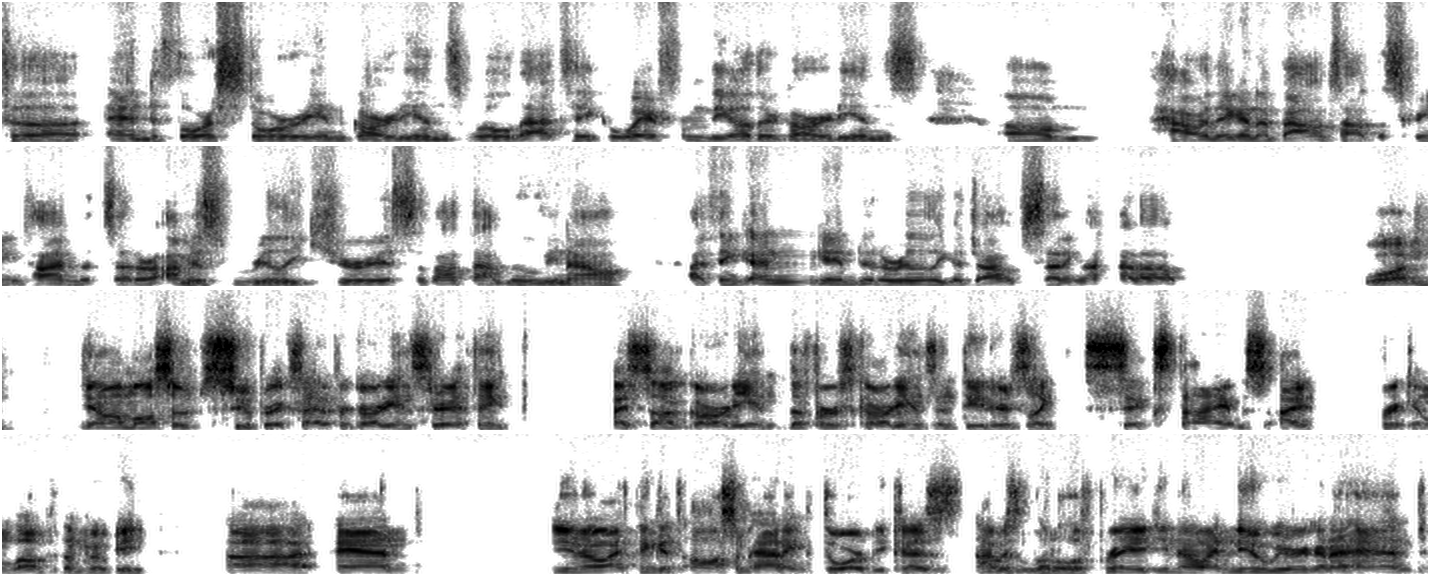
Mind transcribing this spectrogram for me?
to end Thor's story in Guardians, will that take away from the other Guardians? Um, how are they going to balance out the screen time, etc.? I'm just really curious about that movie now. I think Endgame did a really good job of setting that up. Well, I'm, you know, I'm also super excited for Guardians 3. I think I saw Guardian, the first Guardians in theaters like six times. I freaking loved the movie. Uh, and, you know, I think it's awesome adding Thor because I was a little afraid, you know, I knew we were going to end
